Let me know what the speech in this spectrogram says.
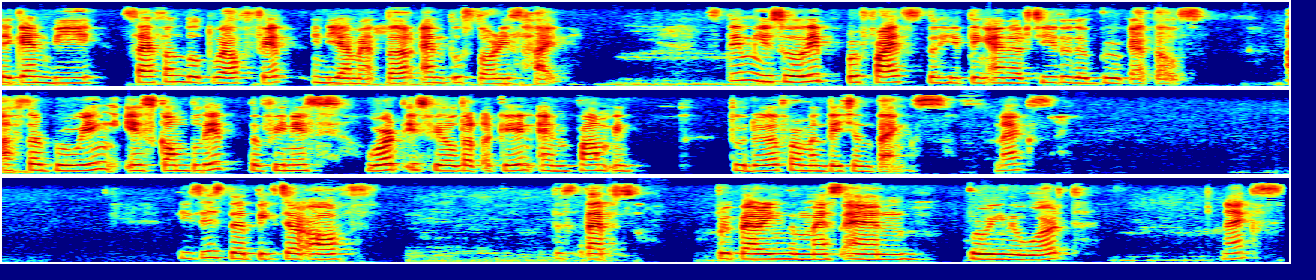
they can be 7 to 12 feet in diameter and 2 stories high. Steam usually provides the heating energy to the brew kettles. After brewing is complete, the finished wort is filtered again and pumped into the fermentation tanks. Next. This is the picture of the steps preparing the mash and brewing the wort. Next.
